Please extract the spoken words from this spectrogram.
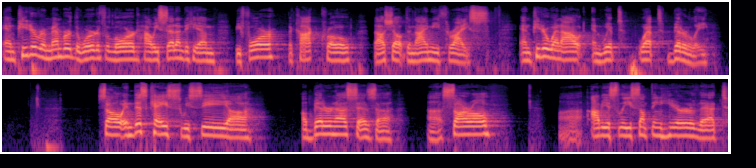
and Peter remembered the word of the Lord, how he said unto him, Before the cock crow, thou shalt deny me thrice. And Peter went out and whipped, wept bitterly. So in this case, we see uh, a bitterness as a, a sorrow. Uh, obviously, something here that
